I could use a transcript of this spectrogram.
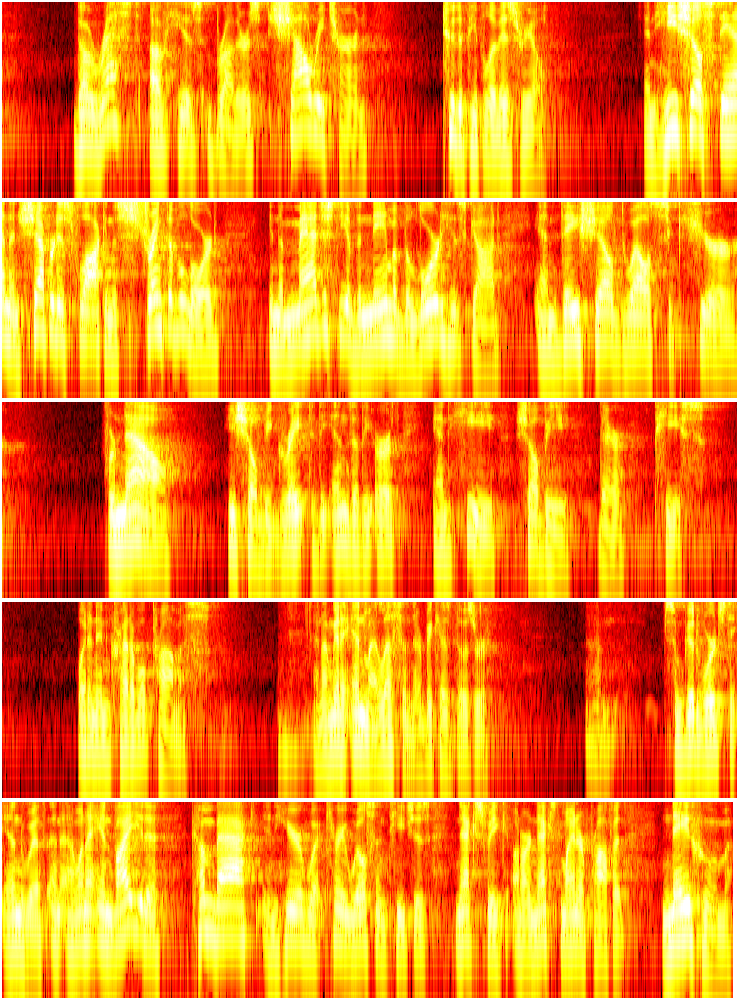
the rest of his brothers shall return to the people of Israel. And he shall stand and shepherd his flock in the strength of the Lord, in the majesty of the name of the Lord his God, and they shall dwell secure. For now he shall be great to the ends of the earth, and he shall be their peace. What an incredible promise. And I'm going to end my lesson there because those are um, some good words to end with. And I want to invite you to come back and hear what Kerry Wilson teaches next week on our next minor prophet, Nahum.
